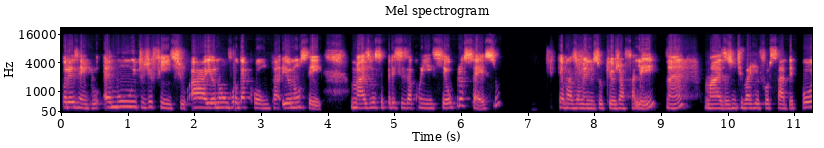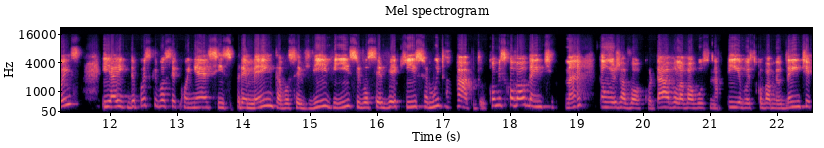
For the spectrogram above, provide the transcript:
Por exemplo, é muito difícil. Ah, eu não vou dar conta, eu não sei. Mas você precisa conhecer o processo que é mais ou menos o que eu já falei, né? Mas a gente vai reforçar depois. E aí, depois que você conhece, experimenta, você vive isso e você vê que isso é muito rápido, como escovar o dente, né? Então eu já vou acordar, vou lavar o rosto na pia, vou escovar meu dente,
